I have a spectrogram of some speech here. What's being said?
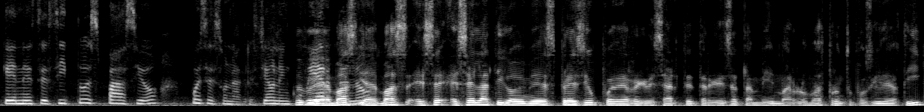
que necesito espacio pues es una agresión encubierta. y además, ¿no? y además ese, ese látigo de mi desprecio puede regresarte, te regresa también lo más pronto posible a ti.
